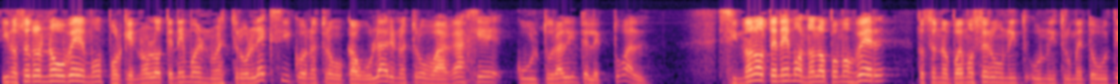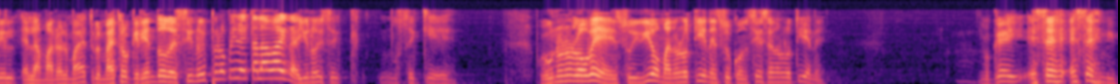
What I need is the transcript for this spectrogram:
Y nosotros no vemos porque no lo tenemos en nuestro léxico, en nuestro vocabulario, en nuestro bagaje cultural intelectual. Si no lo tenemos, no lo podemos ver, entonces no podemos ser un, instrumento útil en la mano del maestro. El maestro queriendo decirnos, pero mira, ahí está la vaina. Y uno dice, no sé qué. Porque uno no lo ve en su idioma, no lo tiene, en su conciencia no lo tiene. ¿Ok? Ese, ese es mi,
